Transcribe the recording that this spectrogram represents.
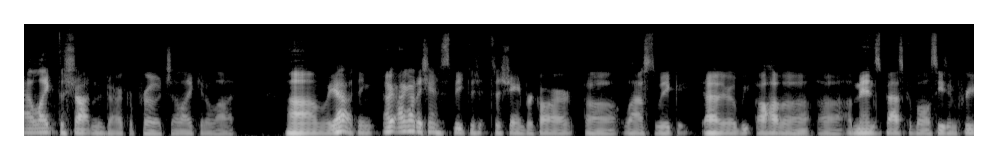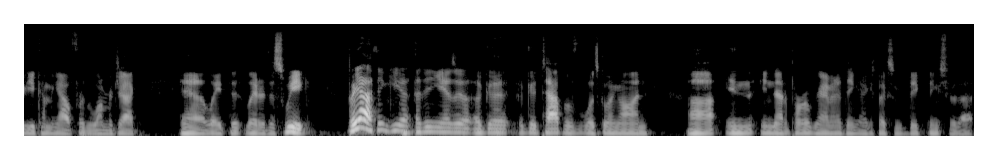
I, I like the shot in the dark approach. I like it a lot. Um, yeah, I think I, I got a chance to speak to, to Shane Burcar uh, last week. Uh, I'll have a, a a men's basketball season preview coming out for the Lumberjack uh, late th- later this week. But yeah, I think he I think he has a, a good a good tap of what's going on uh, in in that program, and I think I expect some big things for that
